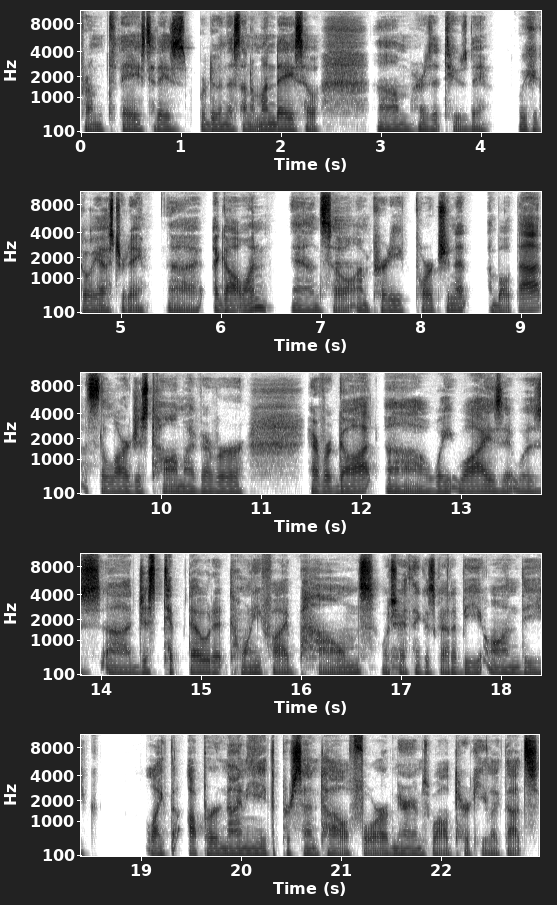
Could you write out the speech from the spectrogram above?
from today's today's we're doing this on a Monday, so um, or is it Tuesday? A week ago yesterday, uh, I got one, and so I'm pretty fortunate about that. It's the largest tom I've ever ever got uh, weight wise. It was uh, just tipped out at 25 pounds, which I think has got to be on the like the upper 98th percentile for Merriam's wild turkey. Like that's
